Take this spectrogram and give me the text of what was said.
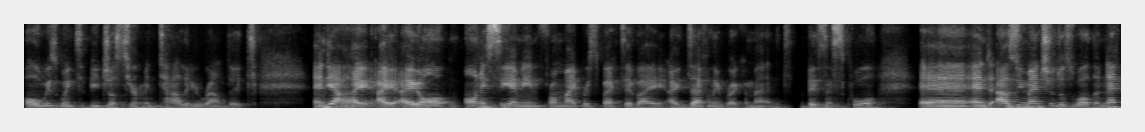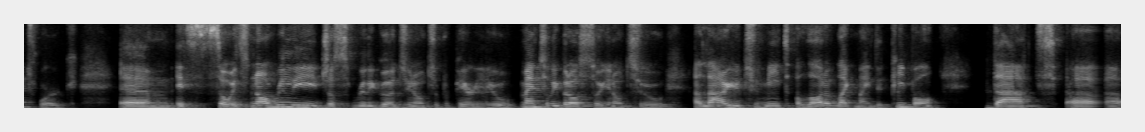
always going to be just your mentality around it and yeah, I, I, I honestly, I mean, from my perspective, I, I definitely recommend business school. Uh, and as you mentioned as well, the network, um, it's so it's not really just really good, you know, to prepare you mentally, but also, you know, to allow you to meet a lot of like-minded people that uh,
